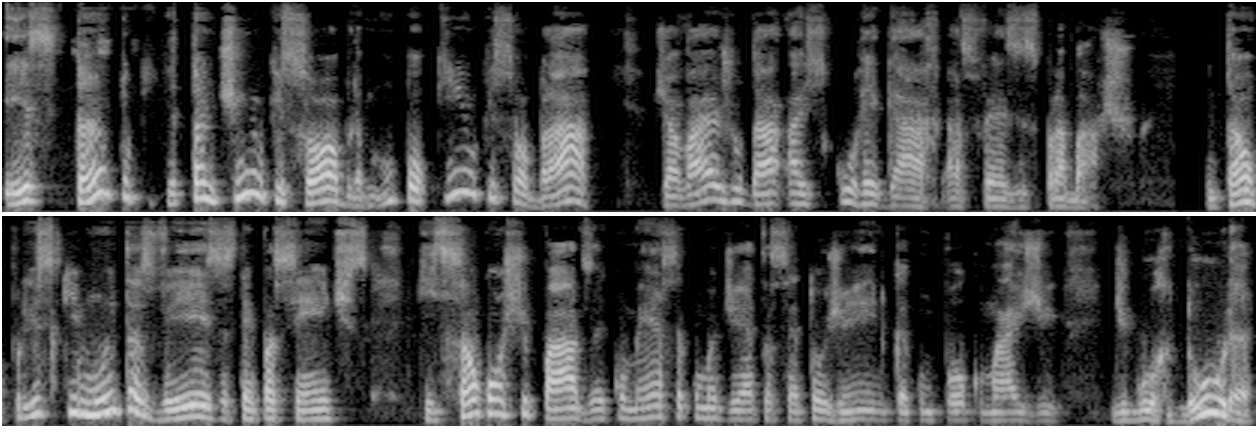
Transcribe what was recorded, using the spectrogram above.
esse tanto, tantinho que sobra, um pouquinho que sobrar, já vai ajudar a escorregar as fezes para baixo. Então, por isso que muitas vezes tem pacientes que são constipados, aí começa com uma dieta cetogênica, com um pouco mais de, de gordura,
